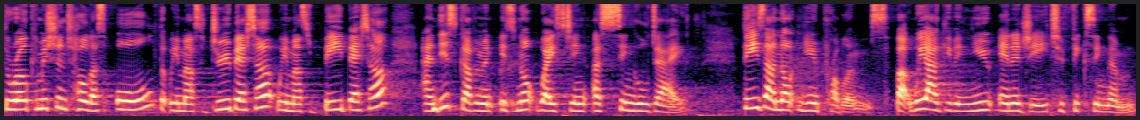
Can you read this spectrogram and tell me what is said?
The Royal Commission told us all that we must do better, we must be better, and this government is not wasting a single day. These are not new problems, but we are giving new energy to fixing them.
